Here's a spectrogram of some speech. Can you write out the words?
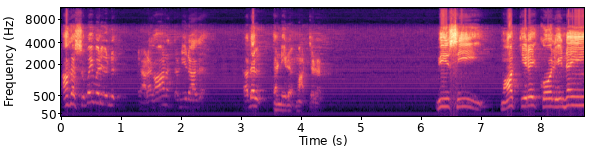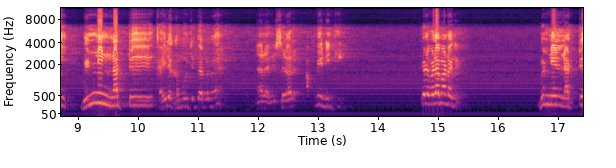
ஆக சுவை வருகின்றது. அழகான தண்ணீராக கடல் தண்ணீரை மாற்றலாம். வீசி மாத்திரை கோலினை விண்ணின் நட்டு கையில கம்பு வச்சிருக்காருங்க மேல வீசுறாரு அப்படியே நிக்கி. கீழே விழ மாட்டாங்க. விண்ணில் நட்டு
